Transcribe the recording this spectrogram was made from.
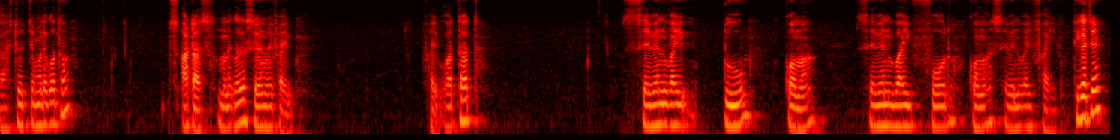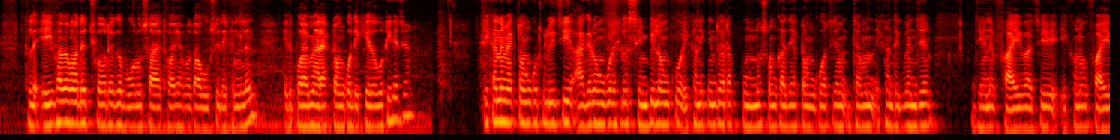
লাস্টে হচ্ছে আমাদের কত? আঠাশ মানে কত? সেভেন বাই ফাইভ ফাইভ অর্থাৎ seven by two comma seven by four comma seven by five. ঠিক আছে? তাহলে এইভাবে আমাদের ছোটো থেকে বড়ো সায়াত হয়, আমরা তো অবশ্যই দেখে নিলেন। এরপর আমি আর একটা অঙ্ক দেখিয়ে দেবো, ঠিক আছে? এখানে আমি একটা অঙ্ক তুলেছি, আগের অঙ্কটা ছিল সিম্পল অঙ্ক, এখানে কিন্তু একটা পূর্ণ সংখ্যা দিয়ে একটা অঙ্ক আছে, যেমন যেমন এখানে দেখবেন যে, যেখানে ফাইভ আছে, এখানেও ফাইভ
